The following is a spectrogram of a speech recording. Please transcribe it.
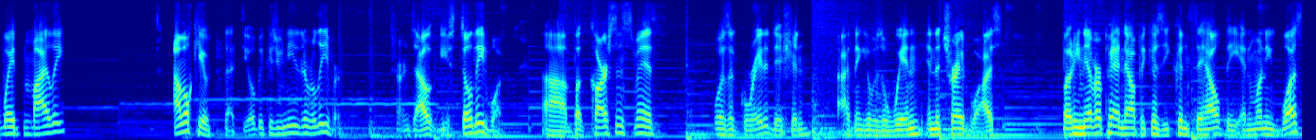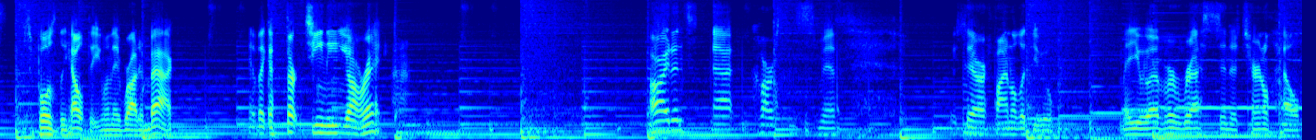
Wade Miley, I'm okay with that deal because you needed a reliever. Turns out you still need one. Uh, but Carson Smith was a great addition. I think it was a win in the trade wise, but he never panned out because he couldn't stay healthy. And when he was supposedly healthy, when they brought him back, he had like a 13 ERA. All right, and at Carson Smith, we say our final adieu. May you ever rest in eternal health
